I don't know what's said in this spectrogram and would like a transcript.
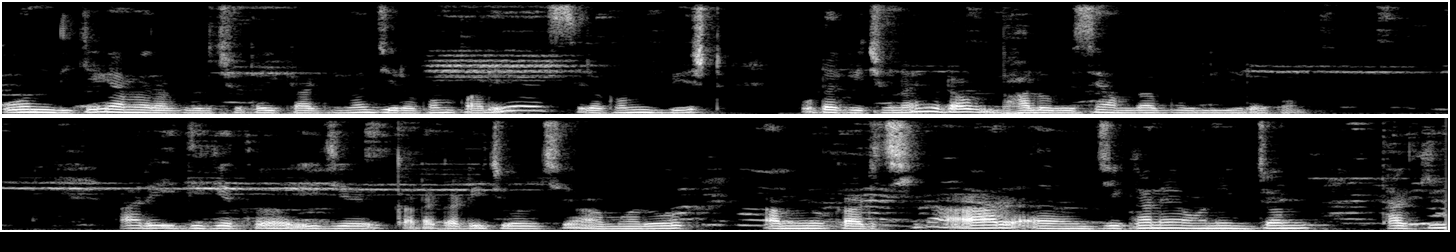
কোন দিকে ক্যামেরা করছ? তাই কাকিমা যেরকম পারে সেরকম বেস্ট ওটা কিছু নয় ওটা ভালোবেসে আমরা বলি এরকম। আর এইদিকে তো এই যে কাটাকাটি চলছে, আমারও, আমিও কাটছি। আর যেখানে অনেকজন থাকি,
